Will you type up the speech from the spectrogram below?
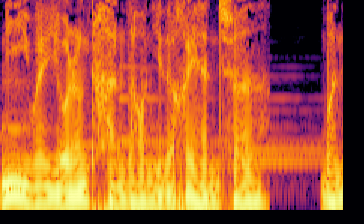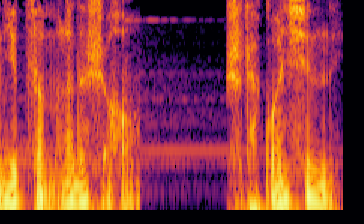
你以为有人看到你的黑眼圈，问你怎么了的时候，是在关心你？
